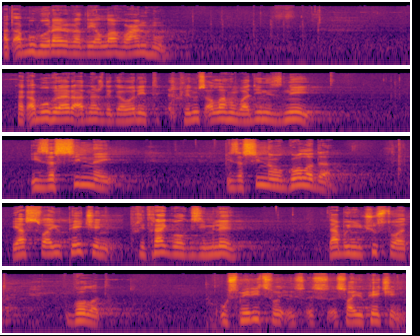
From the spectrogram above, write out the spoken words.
от Абу Хурайра, радиаллаху анху, как Абу Хурайра однажды говорит, клянусь Аллахом в один из дней, из-за сильной, из-за сильного голода я свою печень притрагивал к земле, дабы не чувствовать голод, усмирить свой, свою печень.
